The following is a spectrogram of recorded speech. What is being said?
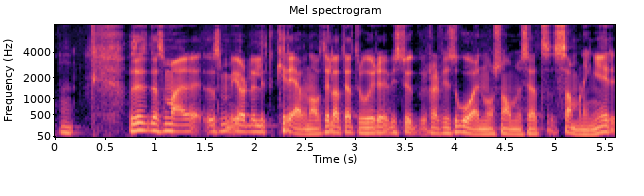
Mm. Det, det, som er, det, som gjør det litt krevende av og til, at jeg tror hvis du, klart, hvis du går inn i Nasjonalmuseets samlinger,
